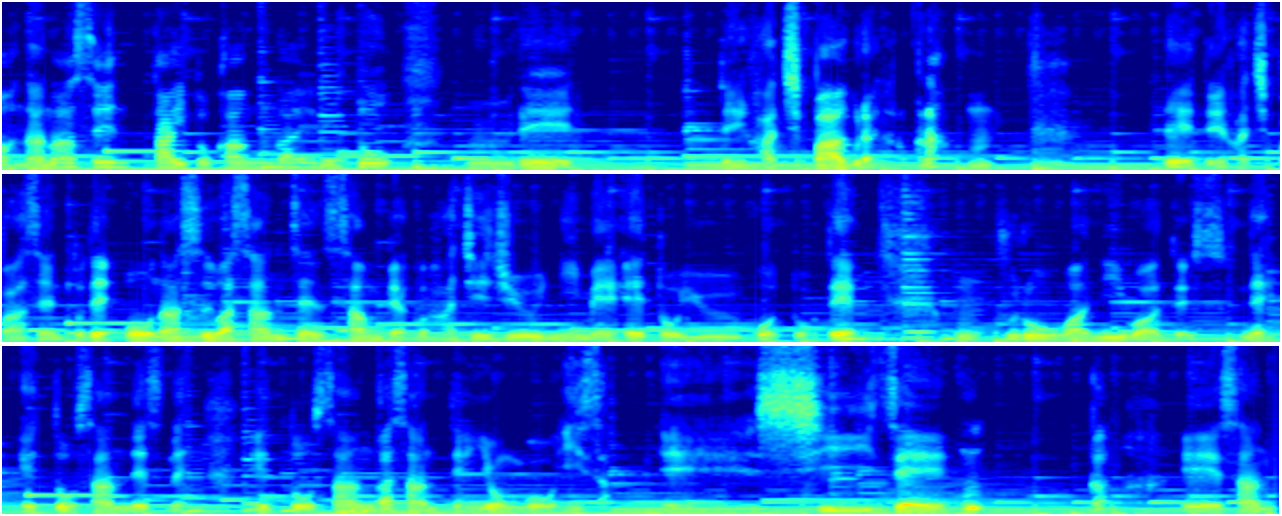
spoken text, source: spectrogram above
まあ、7000体と考えると、うん0.8%ぐらいなのかな。うん。0.8%で、オーナー数は3382名ということで、うん、フロアにはですね、エトさんですね。エトさんが3.45イーサ。えー自然が、えー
